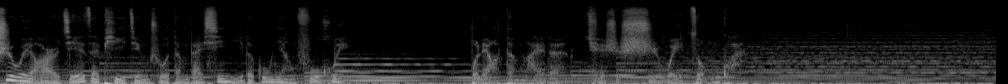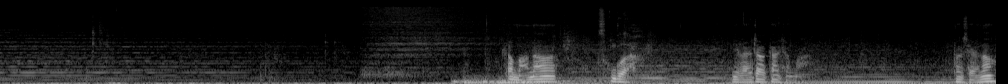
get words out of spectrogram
侍卫尔杰在僻静处等待心仪的姑娘赴会，不料等来的却是侍卫总管。干嘛呢？总管，你来这儿干什么？等谁呢？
